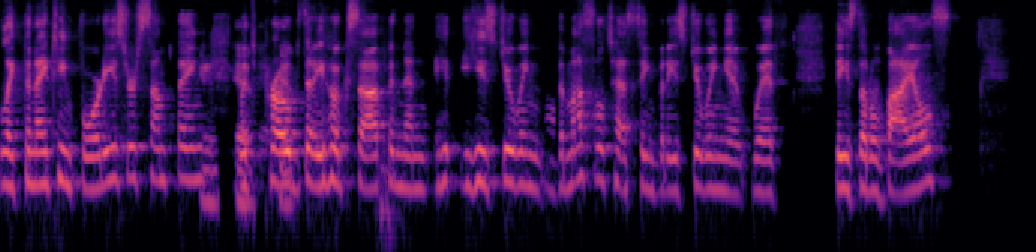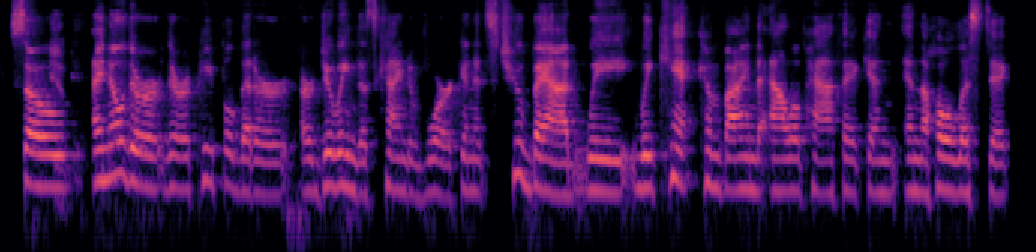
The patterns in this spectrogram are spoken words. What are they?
like the 1940s or something mm, yeah, with probes yeah. that he hooks up and then he, he's doing the muscle testing but he's doing it with these little vials. So yeah. i know there are there are people that are are doing this kind of work and it's too bad we we can't combine the allopathic and and the holistic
